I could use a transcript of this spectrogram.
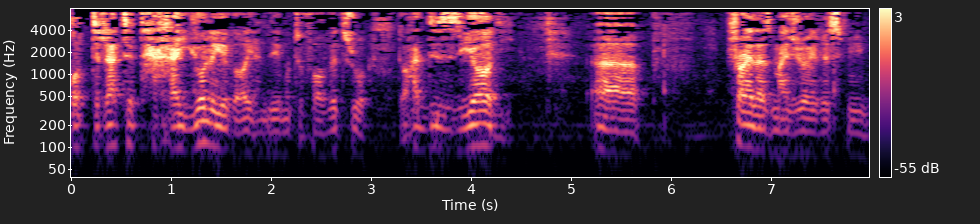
قدرت تخیل یک آینده متفاوت رو تا حد زیادی شاید از مجرای قسمی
